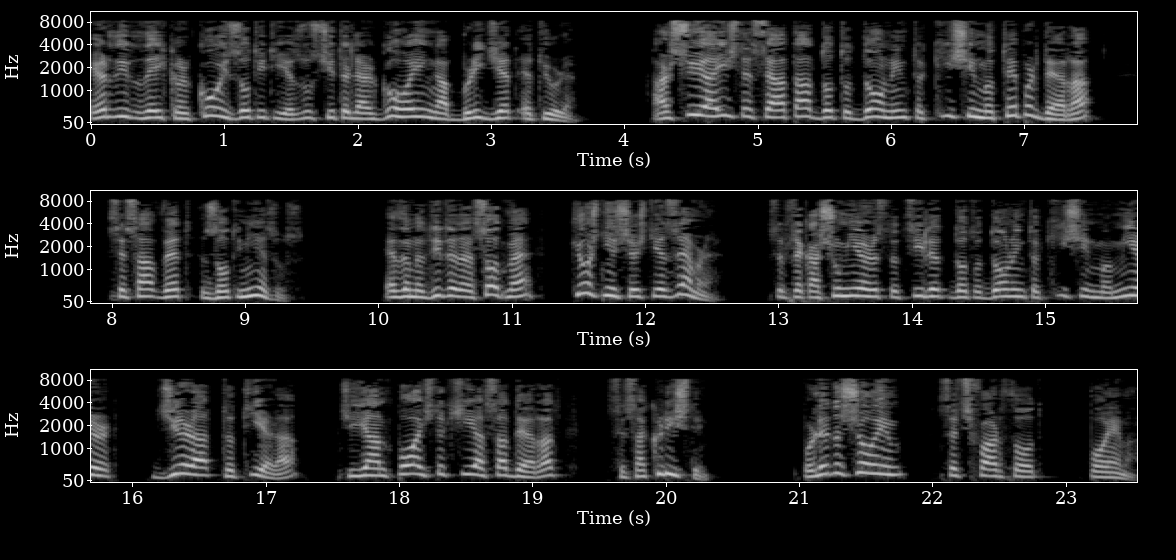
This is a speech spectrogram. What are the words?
erdhi dhe i kërkoi Zotit Jezus që të largohej nga brigjet e tyre. Arsyeja ishte se ata do të donin të kishin më tepër derra sesa vetë Zotin Jezus. Edhe në ditët e sotme, kjo është një çështje zemre, sepse ka shumë njerëz të cilët do të donin të kishin më mirë gjëra të tjera që janë po aq të këqija sa derrat sesa Krishtin. Por le të shohim se çfarë thotë poema.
